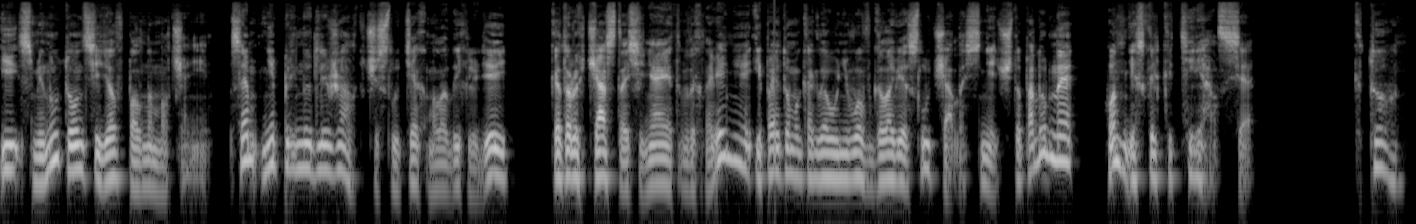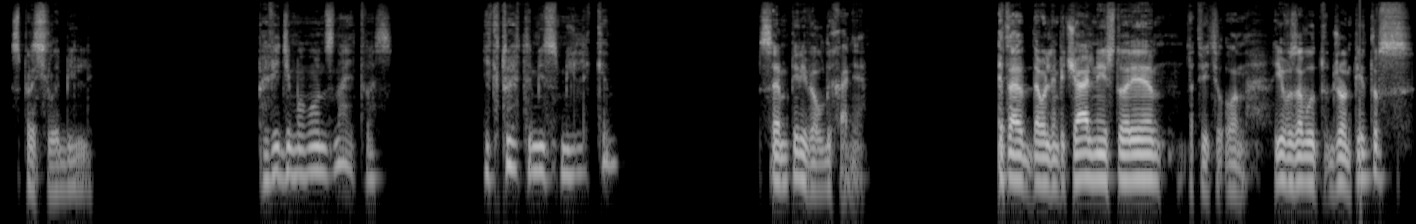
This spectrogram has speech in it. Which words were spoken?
и с минуты он сидел в полном молчании. Сэм не принадлежал к числу тех молодых людей, которых часто осеняет вдохновение, и поэтому, когда у него в голове случалось нечто подобное, он несколько терялся. — Кто он? — спросила Билли. — По-видимому, он знает вас. И кто это мисс Милликен? Сэм перевел дыхание. — Это довольно печальная история, — ответил он. — Его зовут Джон Питерс,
